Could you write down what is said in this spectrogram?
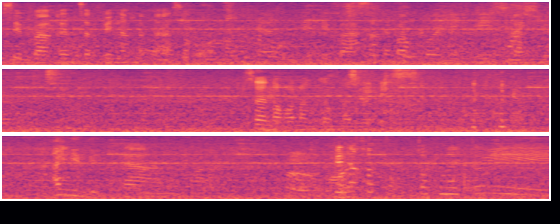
Kasi bakit sa pinakataas ako umakyat? Eh, di ba? Dapat boarding gate lang yun. Saan ako nagkamali? Ay, hindi tama. Pinakatuktok na to eh.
